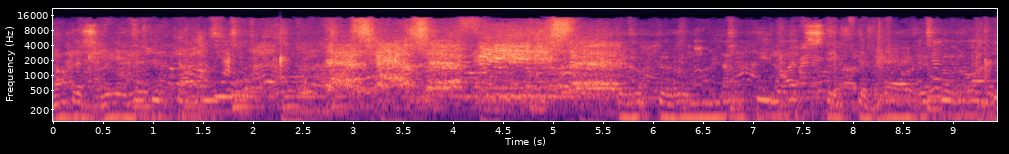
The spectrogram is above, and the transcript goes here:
want het zweerde de tand. Kroon lang die stift de verre bewaard.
